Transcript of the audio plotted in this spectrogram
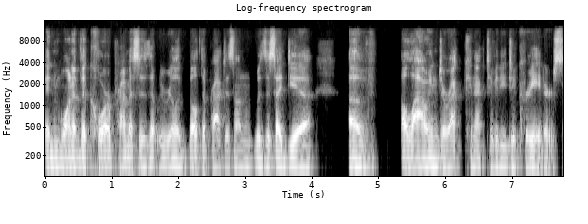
and one of the core premises that we really built the practice on was this idea of allowing direct connectivity to creators.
